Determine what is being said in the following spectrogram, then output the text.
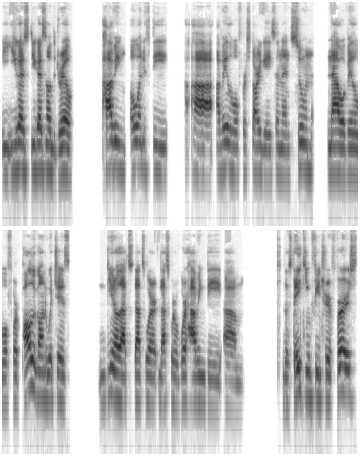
you guys you guys know the drill. Having ONFT uh, available for Stargaze and then soon now available for Polygon, which is you know that's that's where that's where we're having the um the staking feature first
